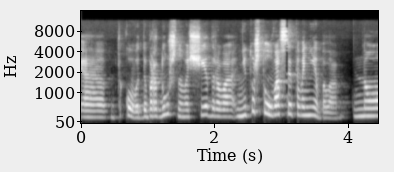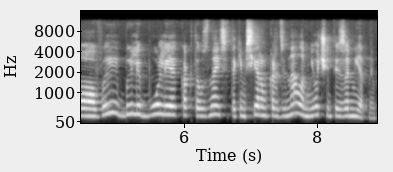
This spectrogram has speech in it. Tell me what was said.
такого добродушного, щедрого. Не то, что у вас этого не было, но вы были более как-то, знаете, таким серым кардиналом, не очень-то и заметным.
